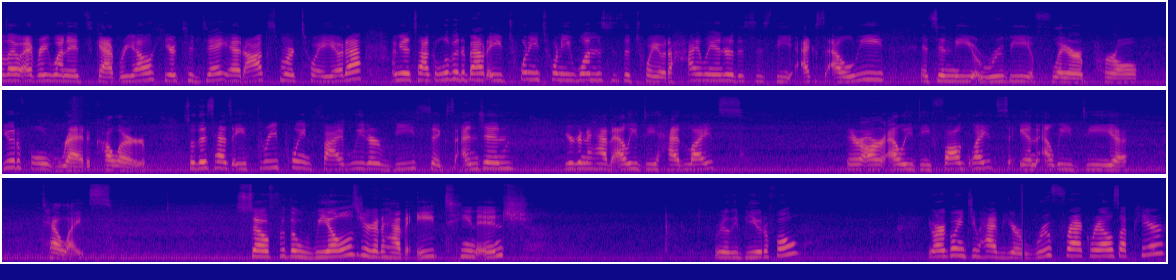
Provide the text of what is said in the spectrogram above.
Hello everyone, it's Gabrielle here today at Oxmoor Toyota. I'm going to talk a little bit about a 2021. This is the Toyota Highlander. This is the XLE. It's in the Ruby Flare Pearl, beautiful red color. So this has a 3.5 liter V6 engine. You're going to have LED headlights. There are LED fog lights and LED tail lights. So for the wheels, you're going to have 18 inch really beautiful. You are going to have your roof rack rails up here.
